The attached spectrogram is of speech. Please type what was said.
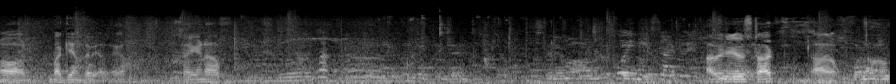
और बाकी अंदर ही आ जाएगा। सेकेंड हाफ़ कोई नहीं स्टार्ट हुए अभी न्यू स्टार्ट आ रहा हूँ।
